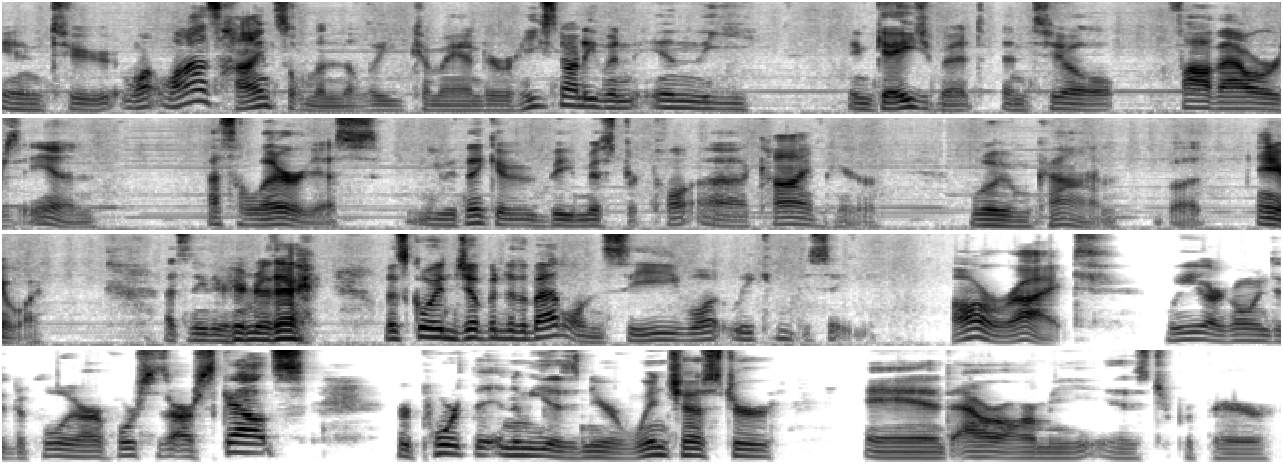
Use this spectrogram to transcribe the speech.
into. Why, why is Heintzelman the lead commander? He's not even in the engagement until five hours in. That's hilarious. You would think it would be Mr. Uh, Keim here, William Keim. But anyway, that's neither here nor there. Let's go ahead and jump into the battle and see what we can see. All right, we are going to deploy our forces. Our scouts report the enemy is near Winchester, and our army is to prepare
